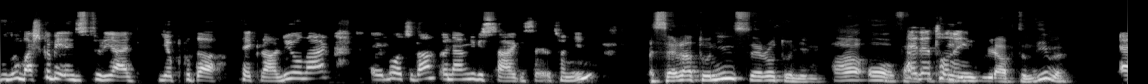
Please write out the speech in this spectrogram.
bunu başka bir endüstriyel yapıda tekrarlıyorlar. Bu açıdan önemli bir sergi serotonin. Serotonin, serotonin, AO Serotonin. yaptın değil mi? E,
